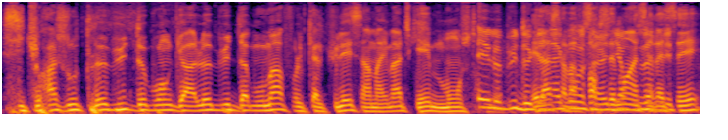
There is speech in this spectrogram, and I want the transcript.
Si tu rajoutes le but de Bouanga, le but d'Amouma, faut le calculer, c'est un my match qui est monstre. Et le but de Et là, ça va forcément intéresser.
